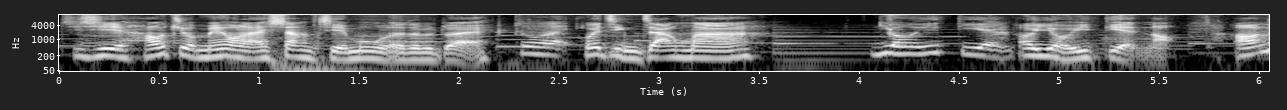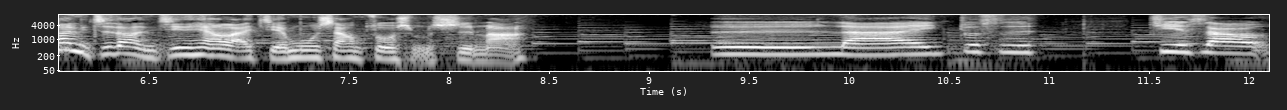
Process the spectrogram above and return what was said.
琪琪好久没有来上节目了，对不对？对。会紧张吗？有一点哦，有一点哦。好，那你知道你今天要来节目上做什么事吗？嗯，来就是介绍《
